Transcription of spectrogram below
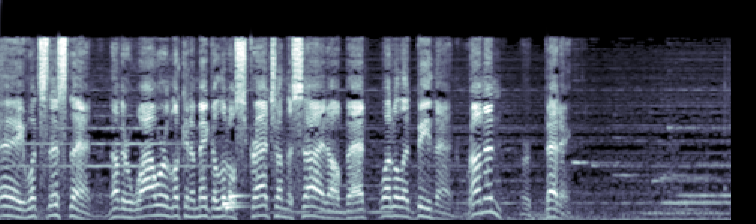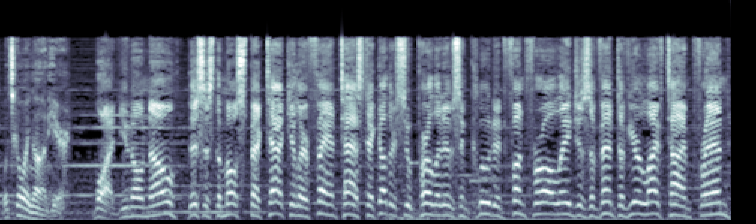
Hey, what's this then? Another wower looking to make a little scratch on the side, I'll bet. What'll it be then? Running or betting? What's going on here? What, you don't know? This is the most spectacular, fantastic, other superlatives included, fun for all ages event of your lifetime, friend.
